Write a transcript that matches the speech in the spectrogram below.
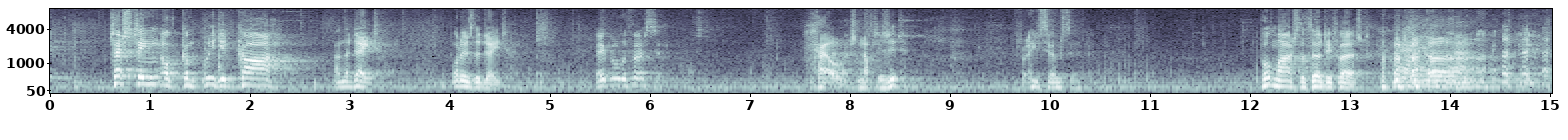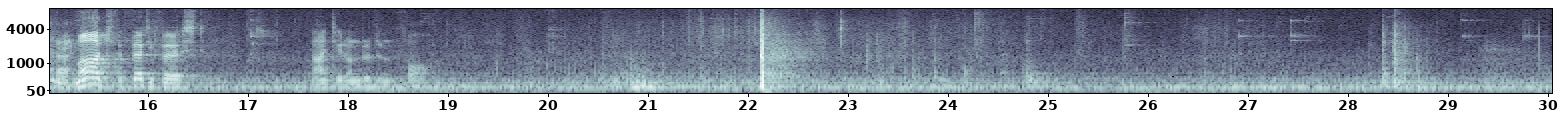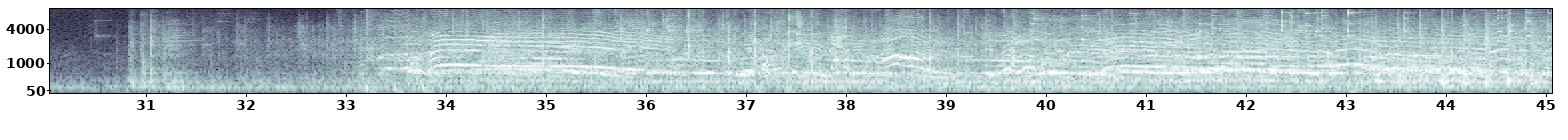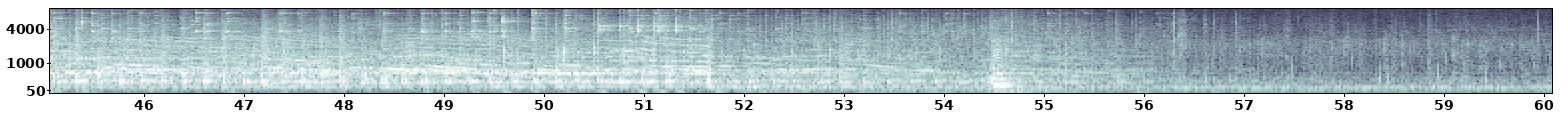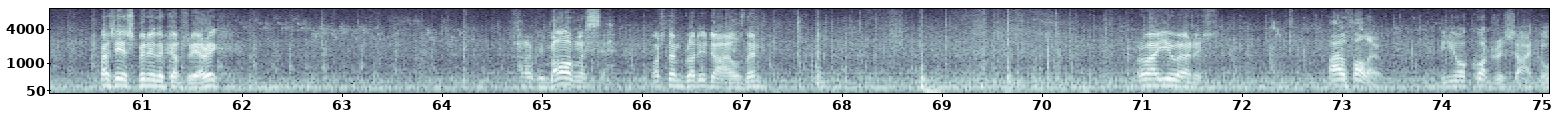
testing of completed car, and the date. What is the date? April the 1st, sir. Hell, that's not, is it? Afraid so, sir. Put March the 31st. March the 31st, 1904. Fancy a spin in the country, Eric? That'd be marvellous, sir. Watch them bloody dials, then. What about you, Ernest? I'll follow. In your quadricycle?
